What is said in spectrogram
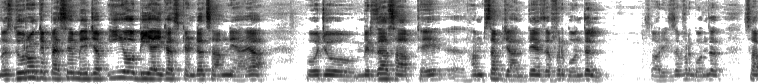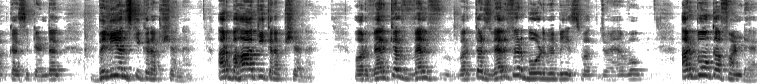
मज़दूरों के पैसे में जब ई ओ बी आई का स्कैंडल सामने आया, वो जो मिर्ज़ा साहब थे, हम सब जानते हैं, जफ़र गोंदल सॉरी जफ़र गोंदल साहब का स्कैंडल बिलियंस की करप्शन है अरबहा की करप्शन है, और वर्कर वेल्फ वर्कर्स वेलफेयर बोर्ड में भी इस वक्त जो है वो अरबों का फंड है।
